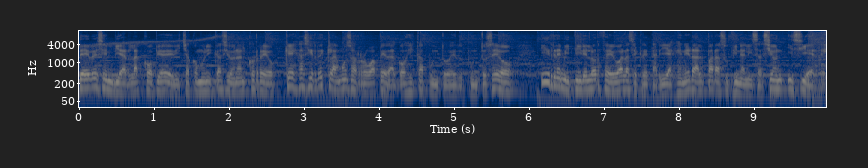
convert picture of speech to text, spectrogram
debes enviar la copia de dicha comunicación al correo quejas y reclamos y remitir el Orfeo a la Secretaría General para su finalización y cierre.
